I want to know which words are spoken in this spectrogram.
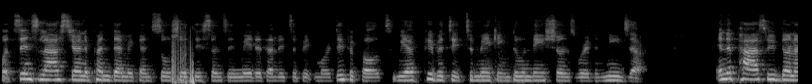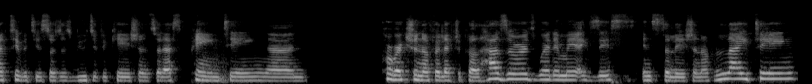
But since last year and the pandemic and social distancing made it a little bit more difficult, we have pivoted to making donations where the needs are. In the past, we've done activities such as beautification, so that's painting and correction of electrical hazards where they may exist, installation of lighting,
